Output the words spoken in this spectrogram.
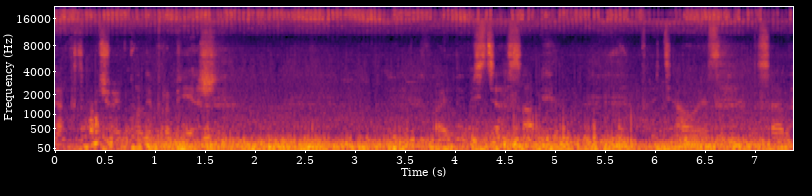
Як там чойку не проб'єш. Файні місця самі притягують до себе.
